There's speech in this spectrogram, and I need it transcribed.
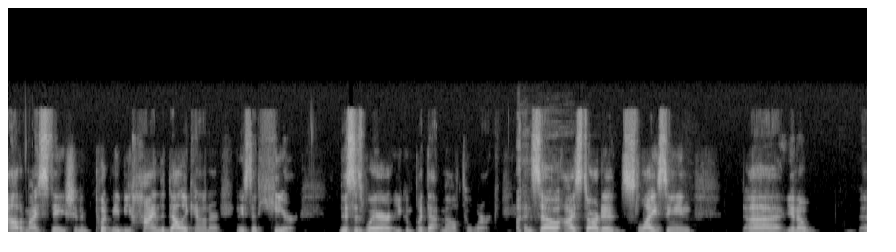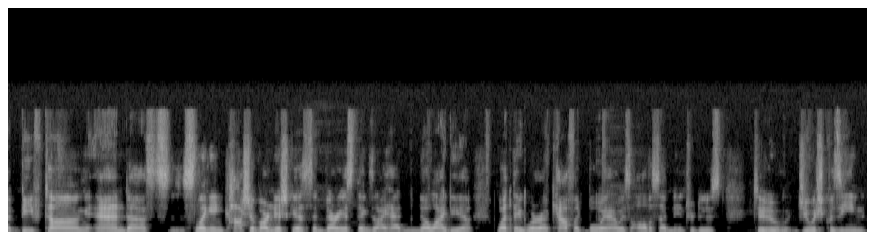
out of my station and put me behind the deli counter. And he said, Here, this is where you can put that mouth to work. And so I started slicing, uh, you know, uh, beef tongue and uh, slinging kasha varnishkas and various things that I had no idea what they were. A Catholic boy, I was all of a sudden introduced to Jewish cuisine,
